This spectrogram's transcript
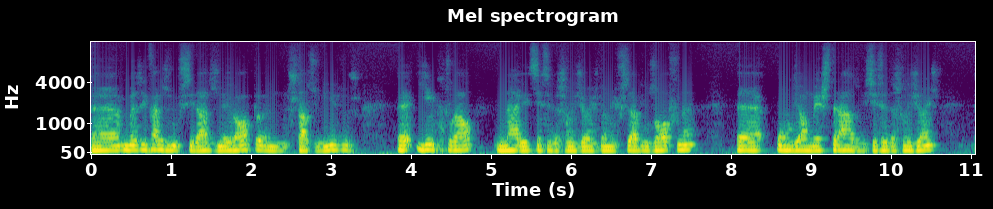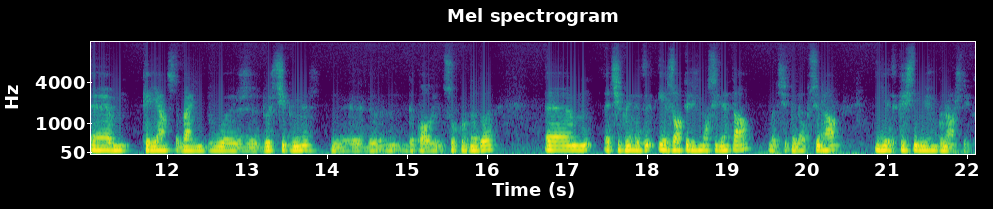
uh, mas em várias universidades na Europa, nos Estados Unidos uh, e em Portugal, na área de Ciência das Religiões da Universidade Lusófona, uh, onde há um mestrado em Ciência das Religiões, um, criámos também duas, duas disciplinas, da qual eu sou coordenador, um, a disciplina de Esoterismo Ocidental, uma disciplina opcional, e a de Cristianismo Gnóstico.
